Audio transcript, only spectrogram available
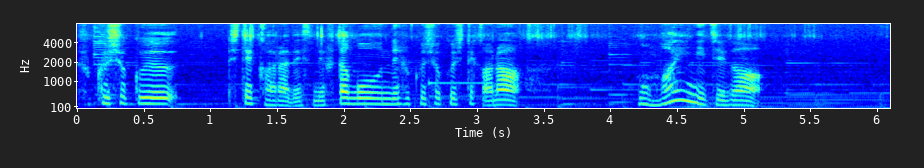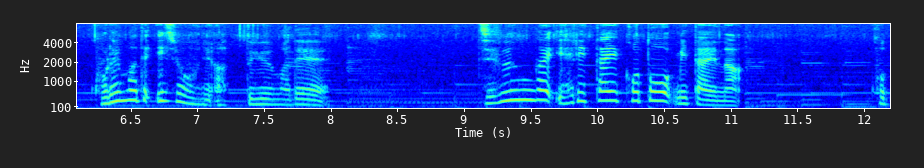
復職してからですね双子を産んで復職してからもう毎日がこれまで以上にあっという間で自分がやりたいことみたいなこ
